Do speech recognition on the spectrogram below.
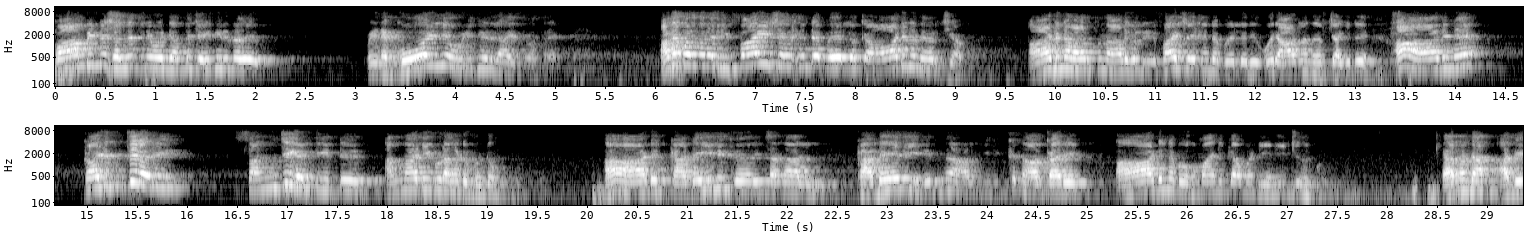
പാമ്പിന്റെ ശല്യത്തിന് വേണ്ടി അന്ന് ചെയ്തിരുന്നത് പിന്നെ കോഴിയെ ഒഴിഞ്ഞിടലായിരുന്നു അത്രേ. അതേപോലെ തന്നെ റിഫായി ഷെയ്ഖിന്റെ പേരിലൊക്കെ ആടിനെ നേർച്ചയാക്കും. ആടിനെ വളർത്തുന്ന ആളുകൾ റിഫായി ഷെയ്ഖിന്റെ പേരിൽ ഒരു ഒരു ആടിനെ നേർച്ചയാക്കിയിട്ട് ആ ആടിനെ കഴുത്തിലൊരു സഞ്ചി കെട്ടിയിട്ട് അങ്ങാടി കൂടെ അങ്ങോട്ട് വിടും. ആ ആട് കടയിൽ കയറി ചെന്നാൽ കടയിൽ ഇരുന്ന ആൾ ഇരിക്കുന്ന ആൾക്കാര് ആടിനെ ബഹുമാനിക്കാൻ വേണ്ടി എണീറ്റ് നിൽക്കും. കാരണം എന്താ? അത്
